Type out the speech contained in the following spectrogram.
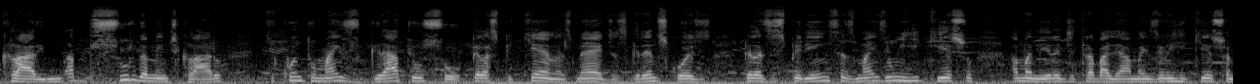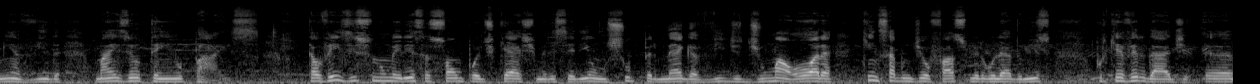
claro absurdamente claro que quanto mais grato eu sou pelas pequenas, médias, grandes coisas, pelas experiências, mais eu enriqueço a maneira de trabalhar, mais eu enriqueço a minha vida, mais eu tenho paz. Talvez isso não mereça só um podcast, mereceria um super mega vídeo de uma hora. Quem sabe um dia eu faço mergulhado nisso, porque é verdade. É,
